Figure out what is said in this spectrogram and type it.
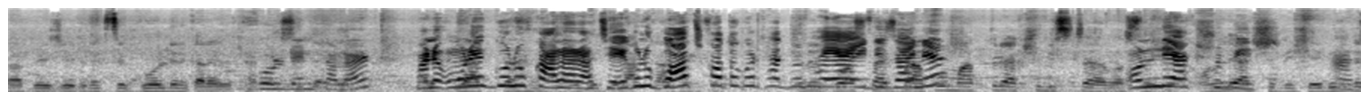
তারপরে যেটা থাকছে গোল্ডেন কালার গোল্ডেন কালার মানে অনেকগুলো কালার আছে। এগুলো গজ কত করে থাকবে ভাইয়া এই ডিজাইনের মাত্র 120 টাকা Only থাকবে। 120 এই ভিডিওতে।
